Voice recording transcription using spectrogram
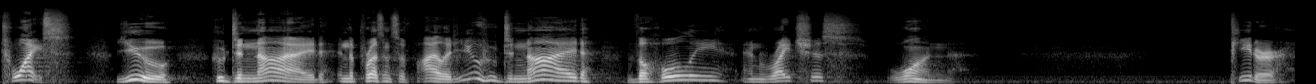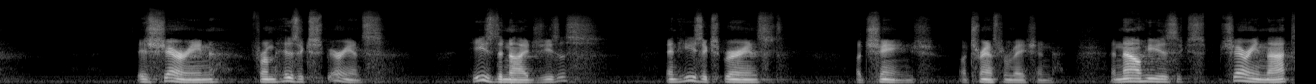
Twice, you who denied in the presence of Pilate, you who denied the holy and righteous one. Peter is sharing from his experience. He's denied Jesus, and he's experienced a change, a transformation. And now he is sharing that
